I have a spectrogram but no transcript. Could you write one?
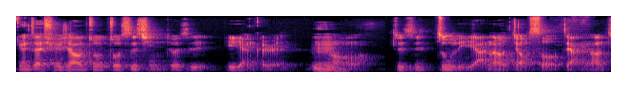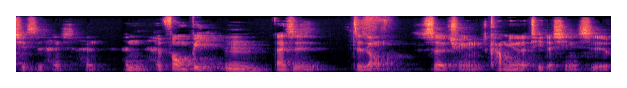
因为在学校做做事情就是一两个人，嗯然后就是助理啊，然后教授这样，然后其实很很很很封闭，嗯但是这种社群 community 的形式，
